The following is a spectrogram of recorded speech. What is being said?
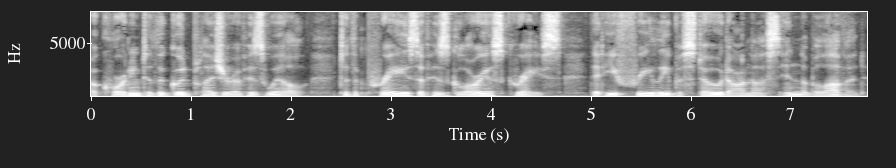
according to the good pleasure of his will, to the praise of his glorious grace that he freely bestowed on us in the Beloved.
